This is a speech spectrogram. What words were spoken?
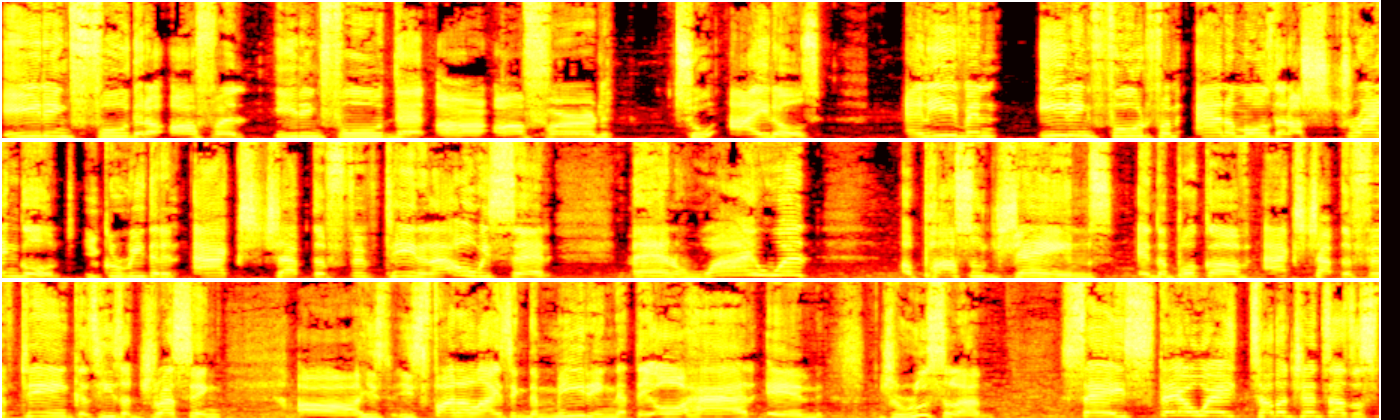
Eating food that are offered, eating food that are offered to idols. And even eating food from animals that are strangled. You can read that in Acts chapter 15. And I always said, man, why would Apostle James in the book of Acts chapter 15, because he's addressing, uh, he's, he's finalizing the meeting that they all had in Jerusalem say, stay away, tell the Gentiles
